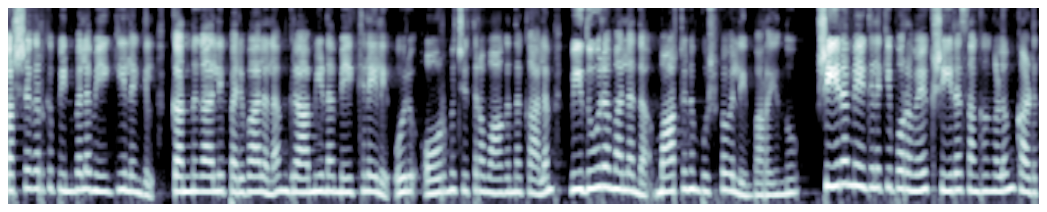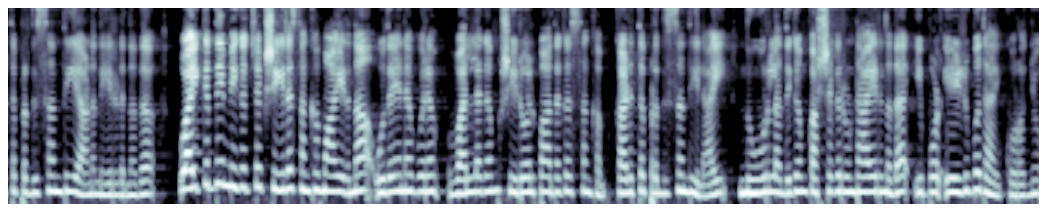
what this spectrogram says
കർഷകർക്ക് പിൻബലമേകിയില്ലെങ്കിൽ കന്നുകാലി പരിപാലനം ഗ്രാമീണ മേഖലയിലെ ഒരു ഓർമ്മചിത്രമാകുന്ന കാലം വിദൂരമല്ലെന്ന് മാർട്ടിനും പുഷ്പവല്ലിയും പറയുന്നു. ക്ഷീരമേഖലയ്ക്ക് പുറമെ ക്ഷീരസംഘങ്ങളും കടുത്ത പ്രതിസന്ധിയാണ് നേരിടുന്നത്. വൈക്കത്തെ മികച്ച ക്ഷീരസംഘമായിരുന്ന ഉദയനപുരം വല്ലകം ക്ഷീരോത്പാദക സംഘം കടുത്ത പ്രതിസന്ധിയിലായി. നൂറിലധികം കർഷകരുണ്ടായിരുന്നത് ഇപ്പോൾ എഴുപതായി കുറഞ്ഞു.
